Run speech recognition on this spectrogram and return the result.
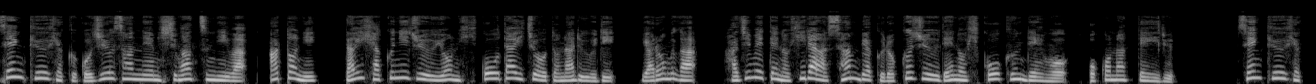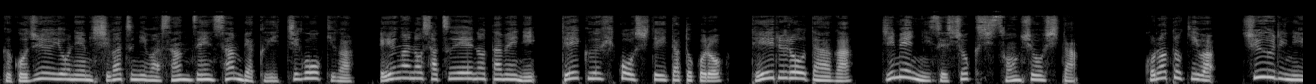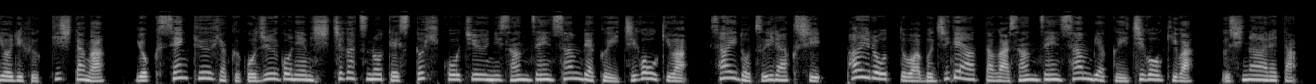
1953年4月には、後に第124飛行隊長となるウリ、ヤロムが初めてのヒラー360での飛行訓練を行っている。1954年4月には3301号機が映画の撮影のために低空飛行していたところ、テールローターが地面に接触し損傷した。この時は修理により復帰したが、翌1955年7月のテスト飛行中に3301号機は再度墜落し、パイロットは無事であったが3301号機は失われた。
